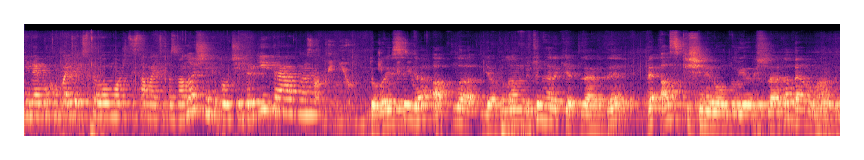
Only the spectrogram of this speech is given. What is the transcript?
не дай бог, упадете, то вы можете сломать и позвоночник, и получить другие травмы. Dolayısıyla atla yapılan bütün hareketlerde ve az kişinin olduğu yarışlarda ben vardım.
